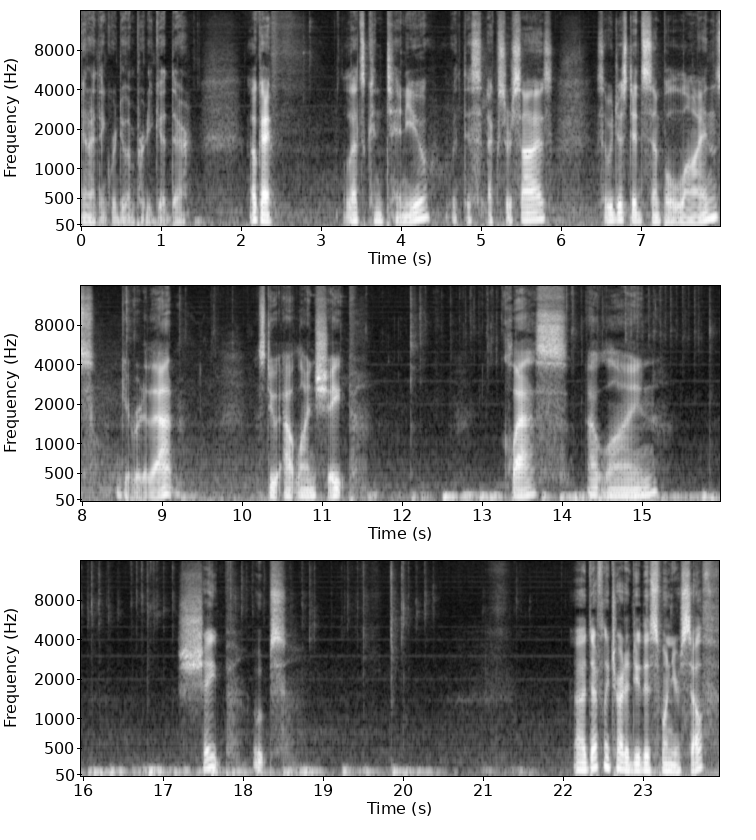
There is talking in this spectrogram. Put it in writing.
And I think we're doing pretty good there. Okay, let's continue with this exercise. So we just did simple lines. Get rid of that. Let's do outline shape. Class outline shape. Oops. Uh, definitely try to do this one yourself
